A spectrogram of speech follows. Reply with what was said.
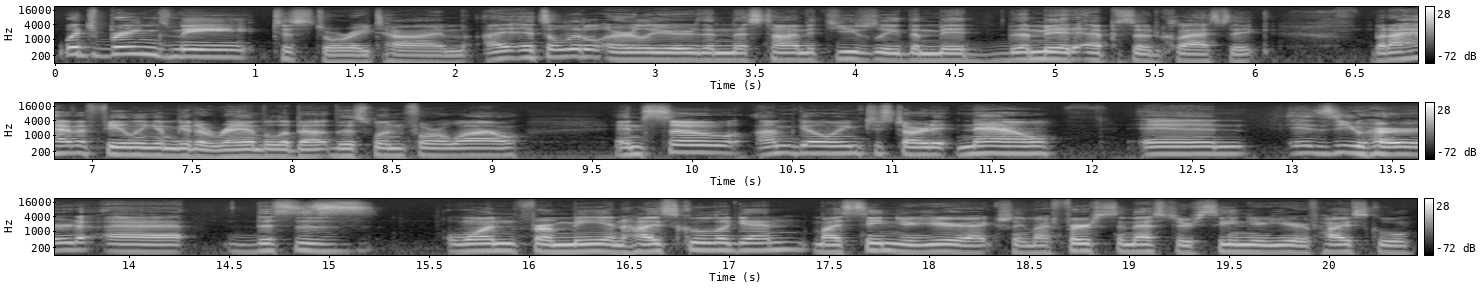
Which brings me to story time. I, it's a little earlier than this time. It's usually the mid the mid episode classic but I have a feeling I'm going to ramble about this one for a while. And so I'm going to start it now. And as you heard, uh, this is one from me in high school again. My senior year, actually, my first semester, senior year of high school.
